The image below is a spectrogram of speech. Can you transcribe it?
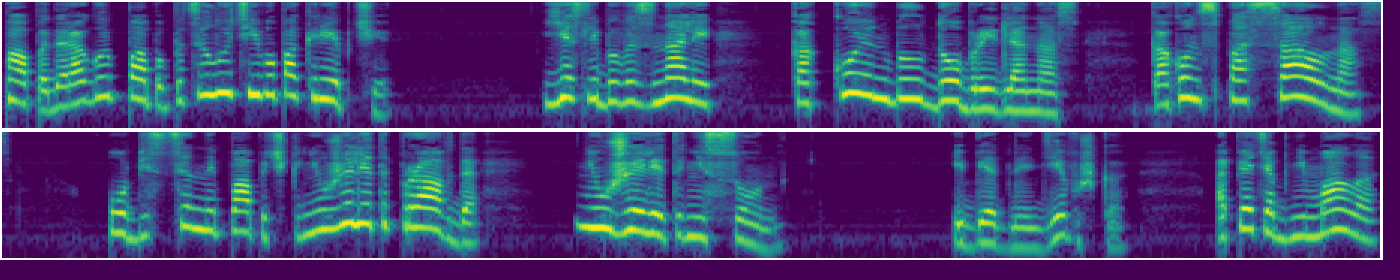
папа, дорогой папа, поцелуйте его покрепче! Если бы вы знали, какой он был добрый для нас, как он спасал нас! О, бесценный папочка, неужели это правда? Неужели это не сон?» И бедная девушка опять обнимала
